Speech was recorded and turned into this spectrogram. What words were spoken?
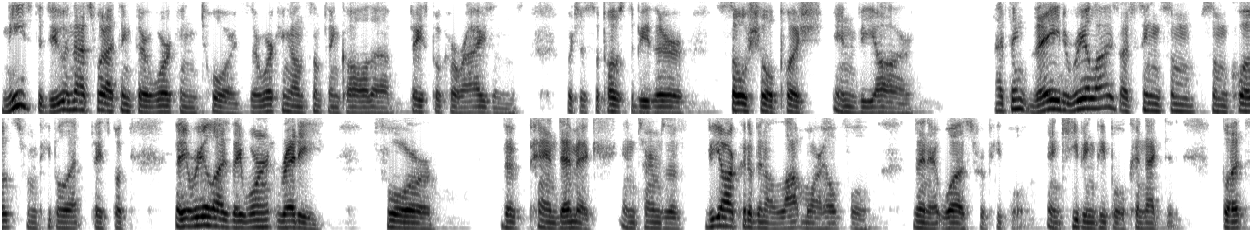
needs to do. And that's what I think they're working towards. They're working on something called uh, Facebook Horizons, which is supposed to be their social push in VR. I think they realize, I've seen some, some quotes from people at Facebook, they realized they weren't ready for the pandemic in terms of VR could have been a lot more helpful than it was for people and keeping people connected. But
